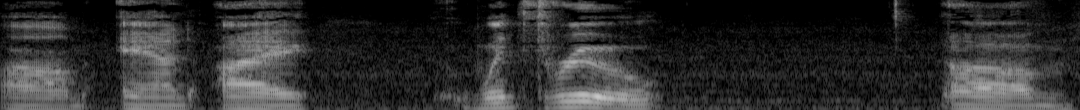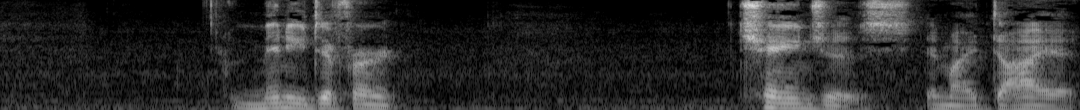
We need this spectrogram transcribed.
um, and I went through um, many different changes in my diet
